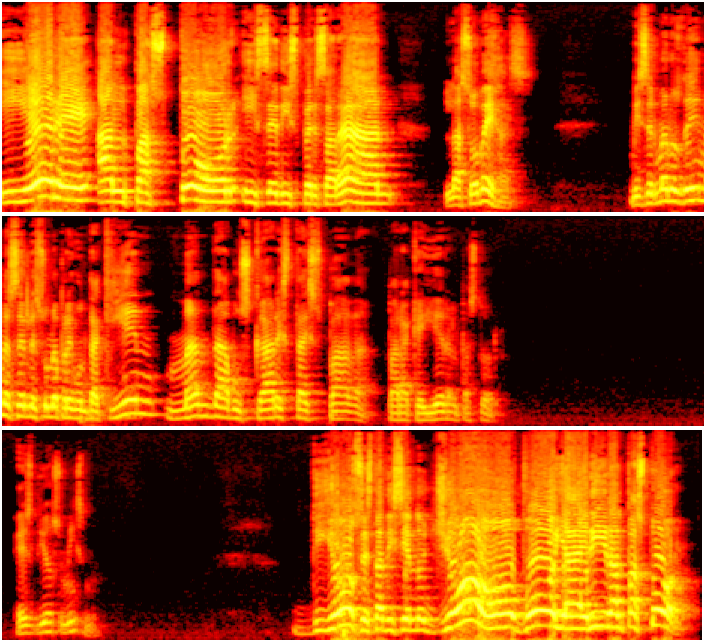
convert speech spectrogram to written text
hiere al pastor y se dispersarán las ovejas. Mis hermanos, déjenme hacerles una pregunta. ¿Quién manda a buscar esta espada para que hiera al pastor? Es Dios mismo. Dios está diciendo, yo voy a herir al pastor.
